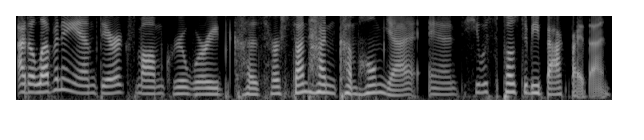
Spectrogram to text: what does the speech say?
at 11 a.m., Derrick's mom grew worried because her son hadn't come home yet and he was supposed to be back by then.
